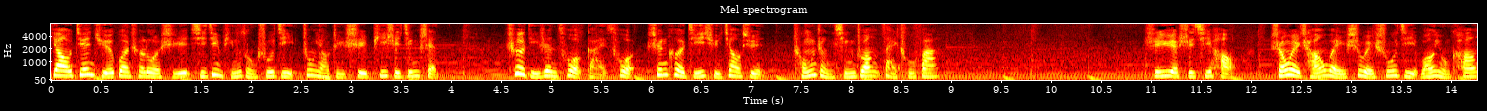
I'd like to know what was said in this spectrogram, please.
要坚决贯彻落实习近平总书记重要指示批示精神，彻底认错改错，深刻汲取教训，重整行装再出发。十一月十七号。省委常委、市委书记王永康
